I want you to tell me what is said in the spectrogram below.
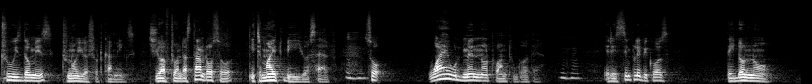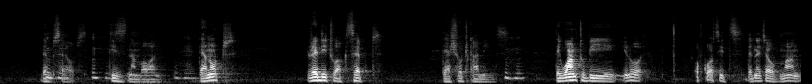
True wisdom is to know your shortcomings. You have to understand also it might be yourself. So why would men not want to go there? It is simply because they don't know themselves. Mm-hmm. Mm-hmm. This is number one. Mm-hmm. They are not ready to accept their shortcomings. They want to be, you know, of course, it's the nature of man.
